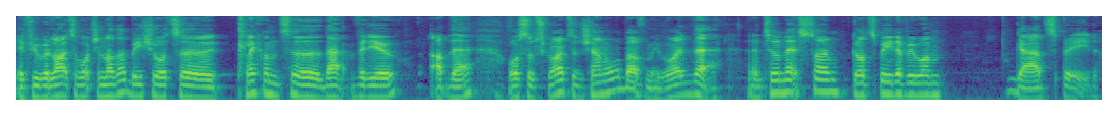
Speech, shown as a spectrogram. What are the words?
If you would like to watch another, be sure to click onto that video up there or subscribe to the channel above me right there. And until next time, Godspeed everyone. Godspeed.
